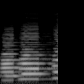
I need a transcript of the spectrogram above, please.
Música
